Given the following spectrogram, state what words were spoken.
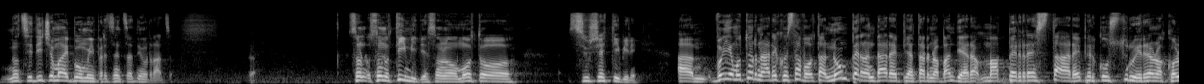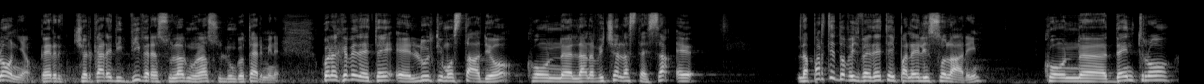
Non si dice mai boom in presenza di un razzo. Sono, sono timidi, sono molto suscettibili. Um, vogliamo tornare questa volta non per andare a piantare una bandiera, ma per restare, per costruire una colonia, per cercare di vivere sulla Luna sul lungo termine. Quello che vedete è l'ultimo stadio con la navicella stessa e la parte dove vedete i pannelli solari, con uh, dentro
